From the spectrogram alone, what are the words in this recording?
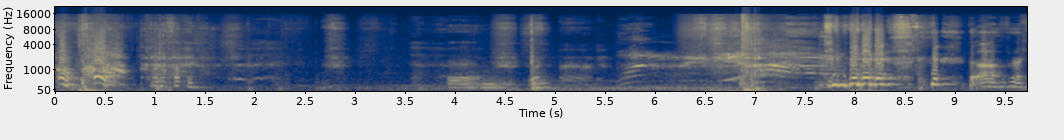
Oh! Oh! Motherfucker. Um, one. ah, fuck.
